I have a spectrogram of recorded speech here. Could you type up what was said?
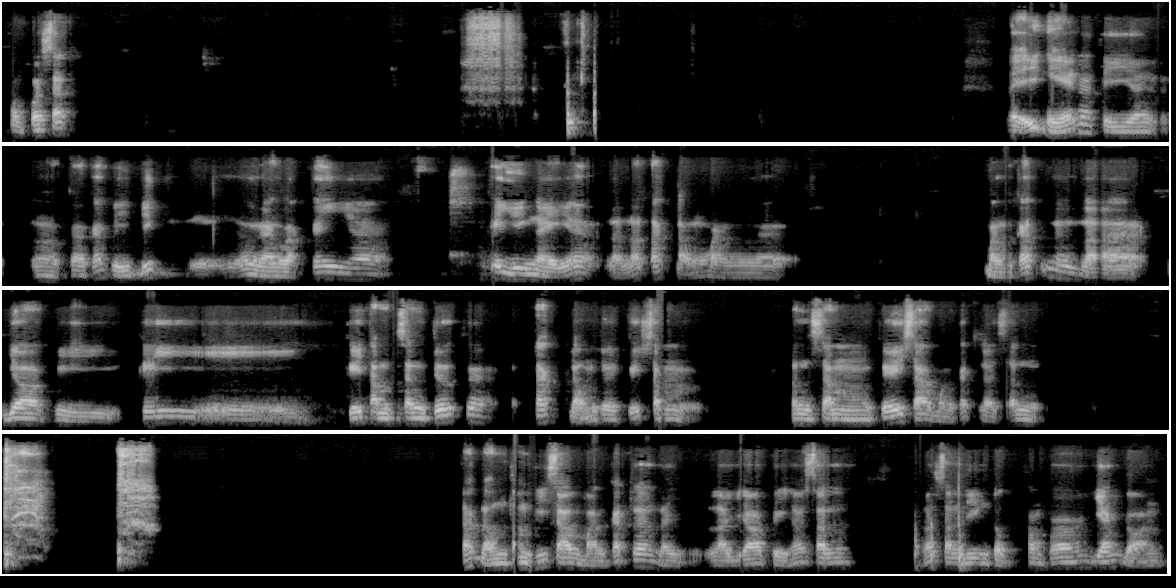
không có sách. Về ý nghĩa đó thì ờ, các vị biết rằng là cái cái duyên này á, là nó tác động bằng ờ, bằng cách là do vì cái cái tâm sanh trước á, tác động cho cái xâm tâm xâm kế sau bằng cách là sanh tác động tâm phía sau bằng cách đó là là do vì nó sanh nó sanh liên tục không có gián đoạn.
